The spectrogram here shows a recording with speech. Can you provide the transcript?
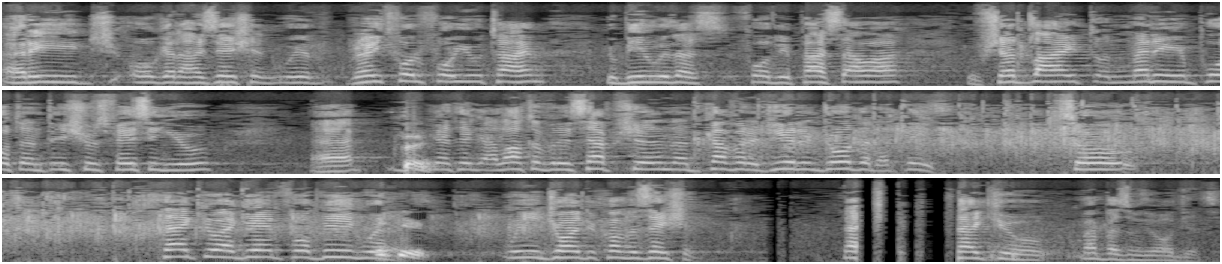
ARIJ organization. We're grateful for your time. You've been with us for the past hour. You've shed light on many important issues facing you. Uh, you're getting a lot of reception and coverage here in Jordan, at least. So, thank you again for being with Thank you. us. We enjoyed the conversation. Thank you. Thank you, members of the audience.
